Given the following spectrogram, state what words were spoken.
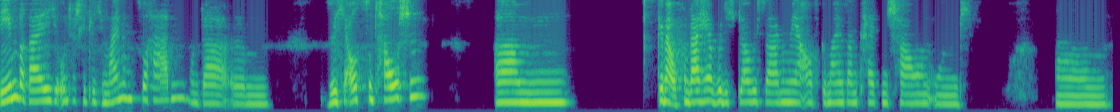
dem Bereich unterschiedliche Meinungen zu haben und da ähm, sich auszutauschen. Ähm, genau, von daher würde ich, glaube ich, sagen, mehr auf Gemeinsamkeiten schauen und ähm,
